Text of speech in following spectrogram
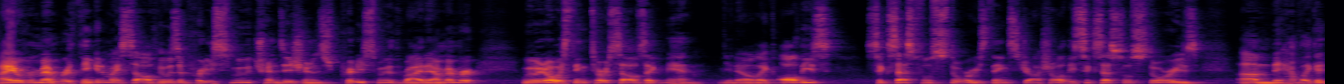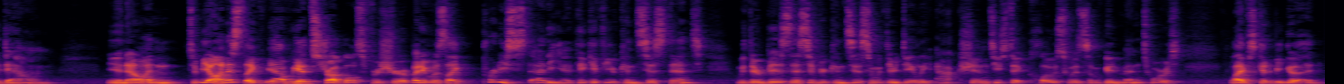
I remember thinking to myself, it was a pretty smooth transition. It was a pretty smooth ride. And I remember we would always think to ourselves, like, man, you know, like all these successful stories. Thanks, Josh. All these successful stories, um, they have like a down, you know. And to be honest, like, yeah, we had struggles for sure, but it was like pretty steady. I think if you're consistent with your business, if you're consistent with your daily actions, you stick close with some good mentors, life's going to be good.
